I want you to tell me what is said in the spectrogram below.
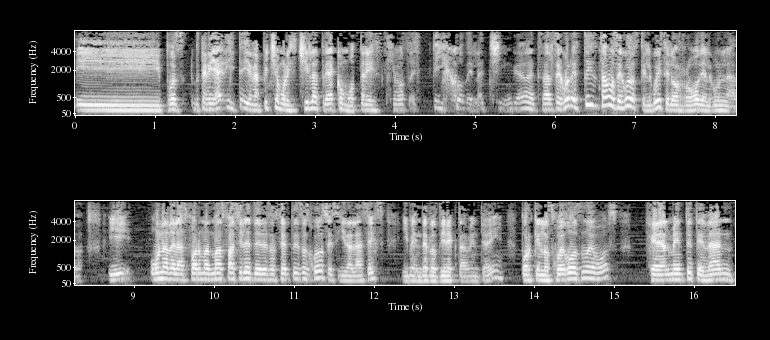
Y pues tenía, y, en la pinche morichila traía como tres. Dijimos, este hijo de la chingada. seguro, estamos seguros que el güey se los robó de algún lado. Y una de las formas más fáciles de deshacerte de esos juegos es ir a la sex y venderlos directamente ahí. Porque en los juegos nuevos, generalmente te dan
